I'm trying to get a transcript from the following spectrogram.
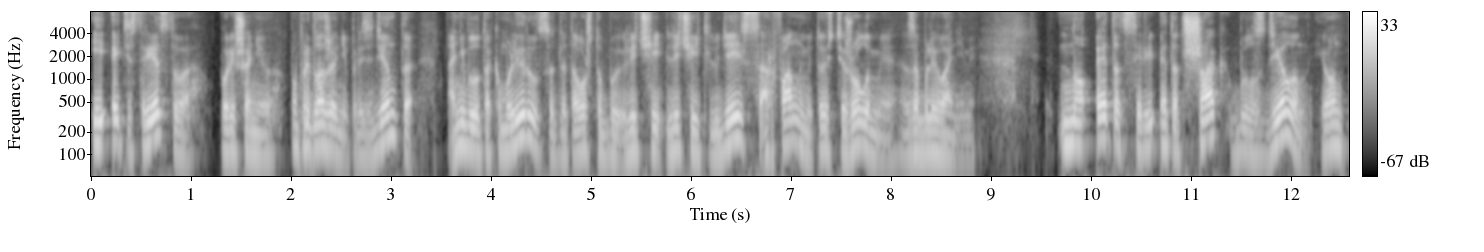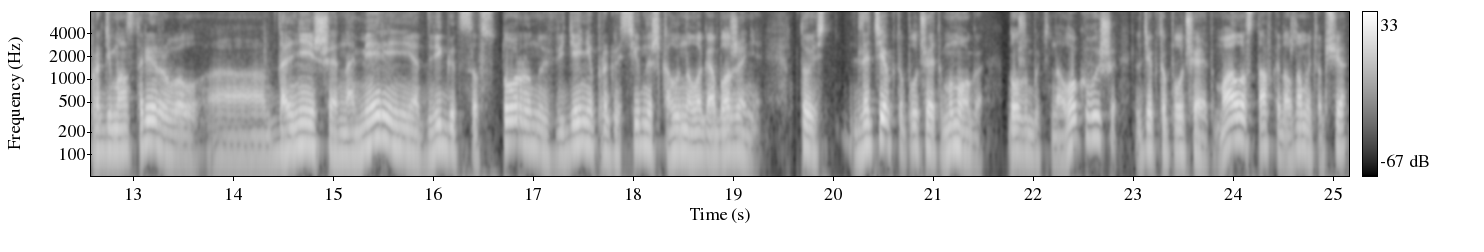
И эти средства по решению, по предложению президента, они будут аккумулироваться для того, чтобы лечить, лечить людей с орфанными, то есть тяжелыми заболеваниями. Но этот, этот шаг был сделан, и он продемонстрировал э, дальнейшее намерение двигаться в сторону введения прогрессивной шкалы налогообложения. То есть для тех, кто получает много, должен быть налог выше, для тех, кто получает мало, ставка должна быть вообще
